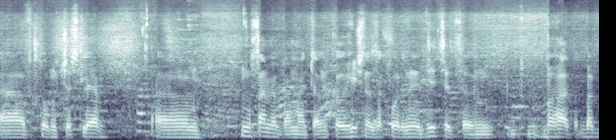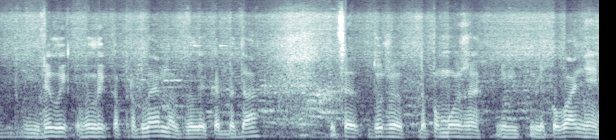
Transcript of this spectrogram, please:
е, в тому числі, е, ну самі розумієте, онкологічно захворювані діти це багато велика, велика проблема, велика біда. І це дуже допоможе їм в лікуванні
